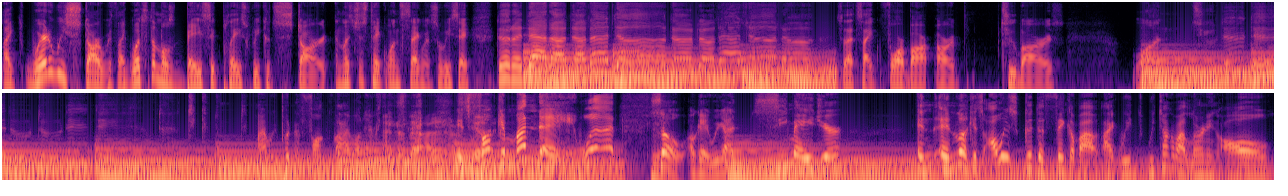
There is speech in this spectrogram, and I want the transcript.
like where do we start with like what's the most basic place we could start and let's just take one segment so we say da da da da da da da da da da da da so that's like four bar or two bars one two da da putting a funk vibe on everything I don't know. I don't know. it's Yeah. funkin' Monday what hmm. so okay we got C major and and look, it's always good to think about like we we talk about learning all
